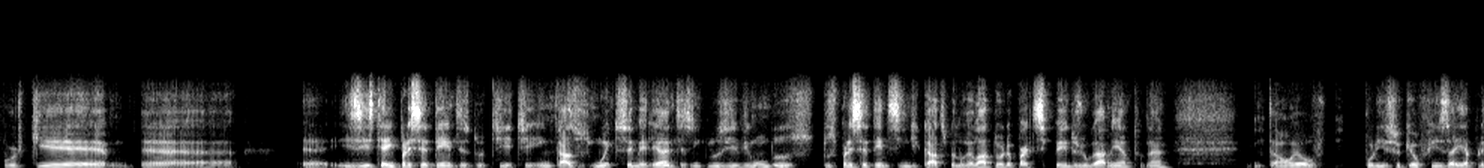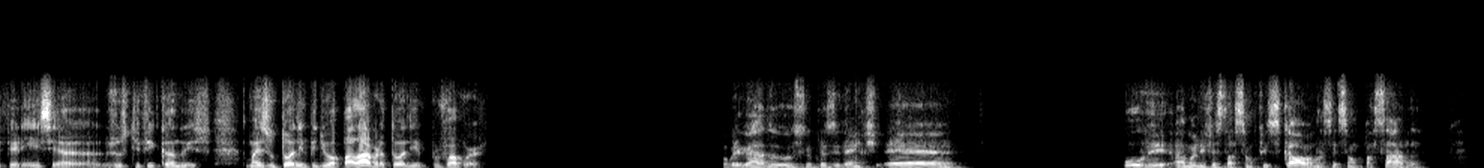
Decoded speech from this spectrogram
porque eh, é, existem aí precedentes do Tite em casos muito semelhantes, inclusive um dos, dos precedentes indicados pelo relator, eu participei do julgamento, né? Então, eu, por isso que eu fiz aí a preferência justificando isso. Mas o Tony pediu a palavra. Tony, por favor. Obrigado, senhor presidente. É... Houve a manifestação fiscal na sessão passada,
